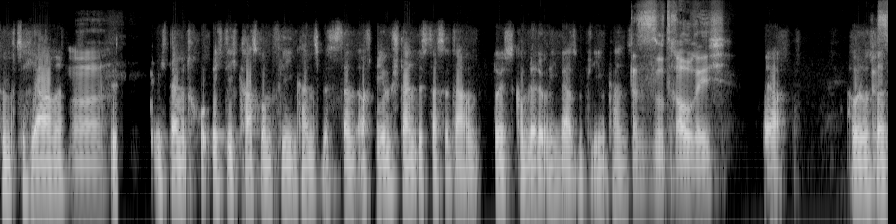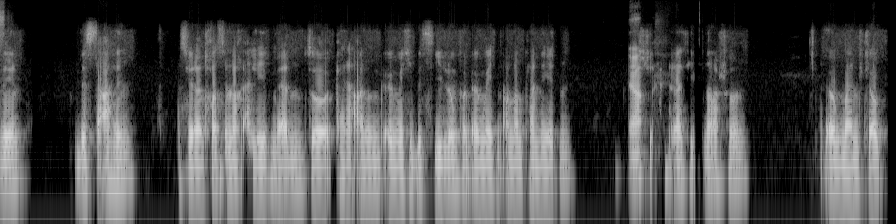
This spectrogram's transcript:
50 Jahre, Oh, bis du damit richtig krass rumfliegen kannst, bis es dann auf dem Stand ist, dass du da durchs komplette Universum fliegen kannst. das ist so traurig. Ja. Aber du musst mal Das- sehen, bis dahin, dass wir dann trotzdem noch erleben werden, so, keine Ahnung, irgendwelche Besiedlung von irgendwelchen anderen Planeten. Ja. Das steht relativ nah schon. Irgendwann, ich glaube,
